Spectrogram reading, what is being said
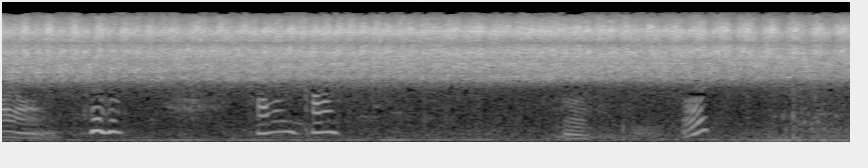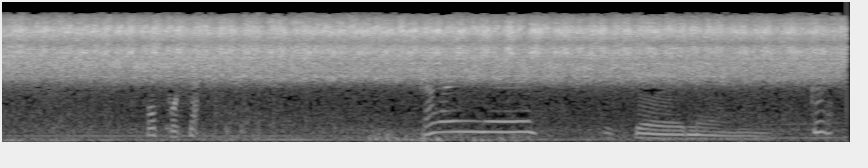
あらん。かわいいかわいい。おしおし。ポッポちゃん。かわいいね。イケメンくん。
